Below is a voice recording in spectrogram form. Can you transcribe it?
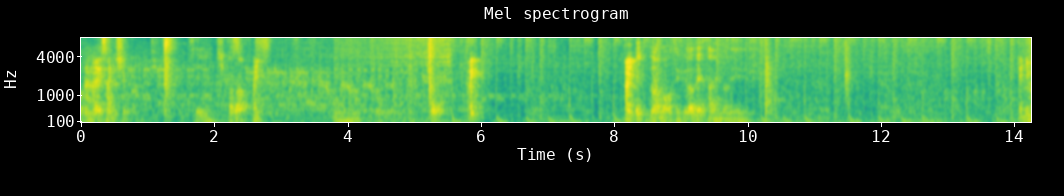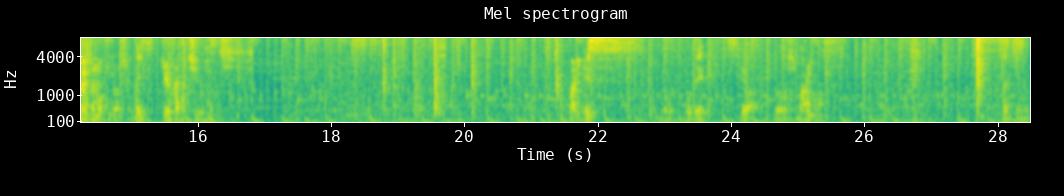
これの餌にしようかなっていう。聖域から。はい。えーっと超は。い。はい、はい山合わせ札でタイムです2枚とも起動します、はい。18 18終わりです、ここで。ではどうします、はい。さっき持ってきた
